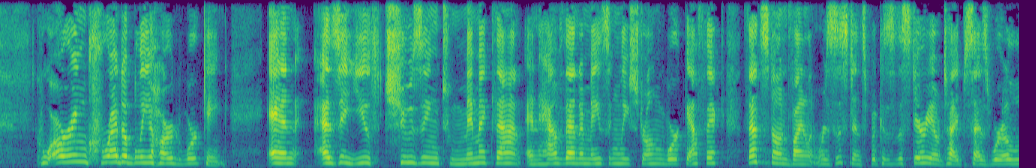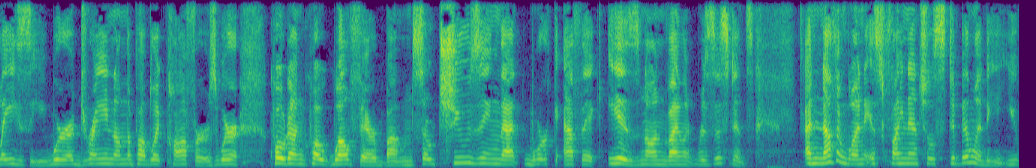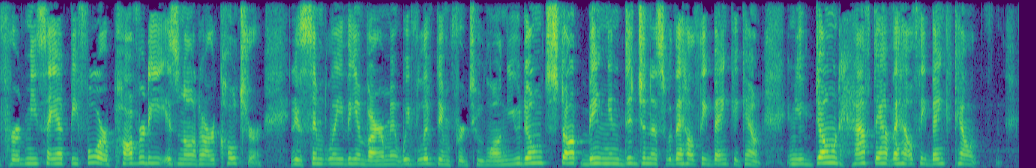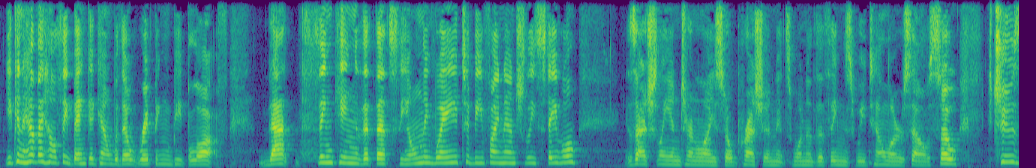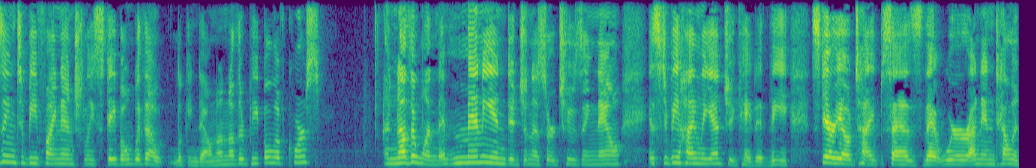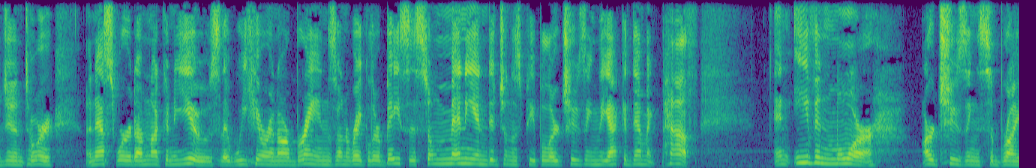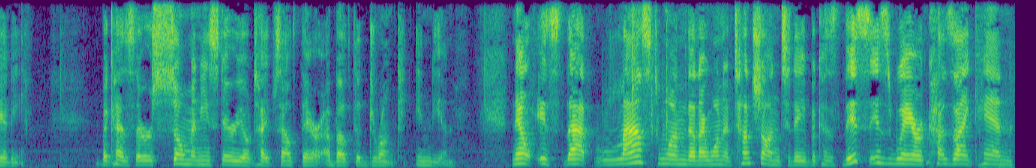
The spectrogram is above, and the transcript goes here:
who are incredibly hardworking. And as a youth choosing to mimic that and have that amazingly strong work ethic, that's nonviolent resistance because the stereotype says we're lazy, we're a drain on the public coffers, we're quote unquote welfare bums. So choosing that work ethic is nonviolent resistance. Another one is financial stability. You've heard me say it before. Poverty is not our culture. It is simply the environment we've lived in for too long. You don't stop being indigenous with a healthy bank account, and you don't have to have a healthy bank account. You can have a healthy bank account without ripping people off. That thinking that that's the only way to be financially stable is actually internalized oppression. It's one of the things we tell ourselves. So, choosing to be financially stable without looking down on other people, of course. Another one that many Indigenous are choosing now is to be highly educated. The stereotype says that we're unintelligent or an S word I'm not going to use that we hear in our brains on a regular basis. So many Indigenous people are choosing the academic path and even more are choosing sobriety because there are so many stereotypes out there about the drunk Indian. Now, it's that last one that I want to touch on today because this is where Cuz I Can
